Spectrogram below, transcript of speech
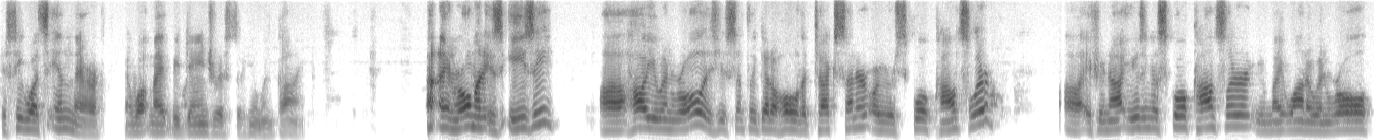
to see what's in there and what might be dangerous to humankind. Enrollment is easy. Uh, how you enroll is you simply get a hold of the tech center or your school counselor. Uh, if you're not using a school counselor, you might want to enroll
